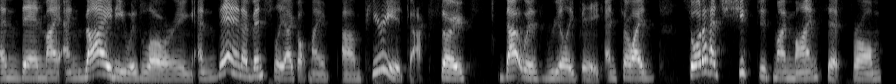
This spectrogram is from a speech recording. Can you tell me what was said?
and then my anxiety was lowering, and then eventually I got my um, period back. So that was really big, and so I sort of had shifted my mindset from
